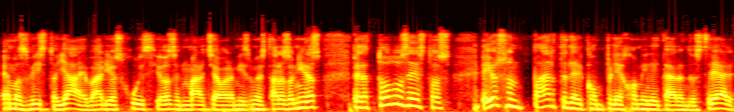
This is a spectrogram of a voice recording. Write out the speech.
Hemos visto ya, hay varios juicios en marcha ahora mismo en Estados Unidos, pero todos estos, ellos son parte del complejo militar industrial.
